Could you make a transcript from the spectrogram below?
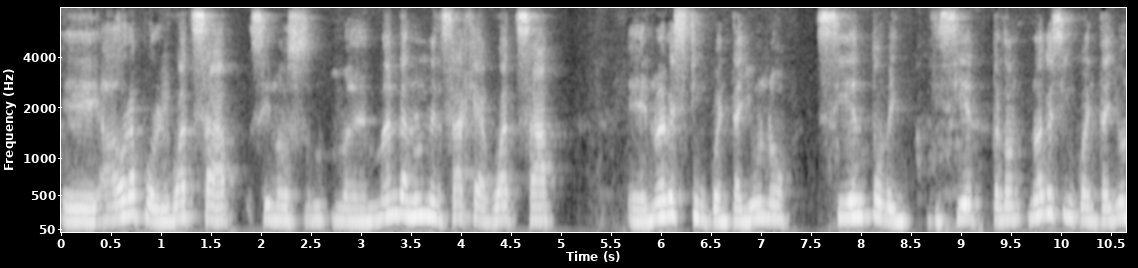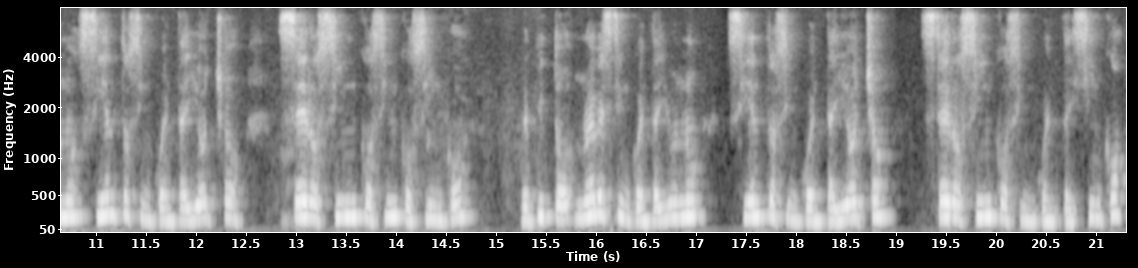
eh, ahora por el WhatsApp, si nos mandan un mensaje a WhatsApp 951 127, perdón, 951 158 0555, repito, 951 158 0555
